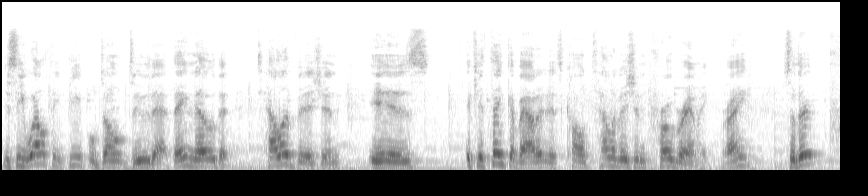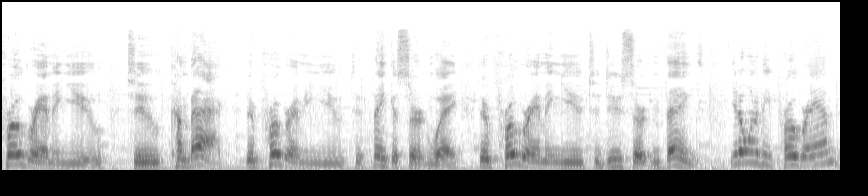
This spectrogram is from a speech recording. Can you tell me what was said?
you see wealthy people don't do that. They know that television is if you think about it it's called television programming right? So they're programming you to come back. They're programming you to think a certain way. They're programming you to do certain things. You don't want to be programmed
